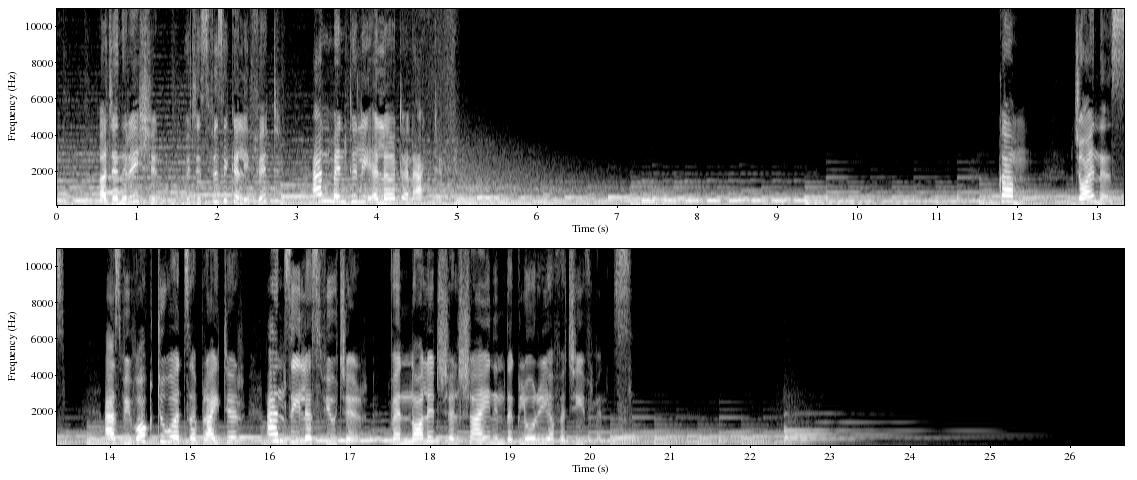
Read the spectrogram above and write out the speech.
a generation which is physically fit and mentally alert and active. Come, join us as we walk towards a brighter and zealous future when knowledge shall shine in the glory of achievements.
